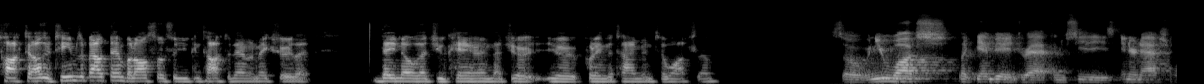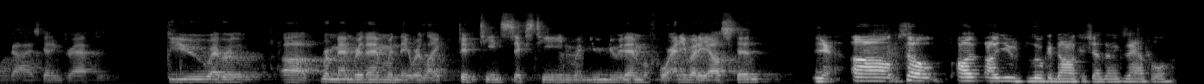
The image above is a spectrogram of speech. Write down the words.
talk to other teams about them, but also so you can talk to them and make sure that they know that you care and that you're you're putting the time in to watch them. So when you watch like the NBA draft and you see these international guys getting drafted, do you ever uh, remember them when they were like 15, 16, when you knew them before anybody else did? Yeah. Um, so I'll, I'll use Luka Doncic as an example.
